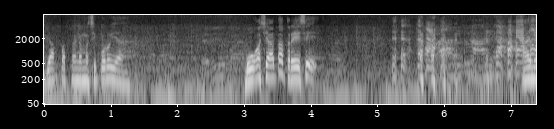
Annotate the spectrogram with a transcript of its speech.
Jackpot na naman si Puroy ah. Bukas yata 13. ano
